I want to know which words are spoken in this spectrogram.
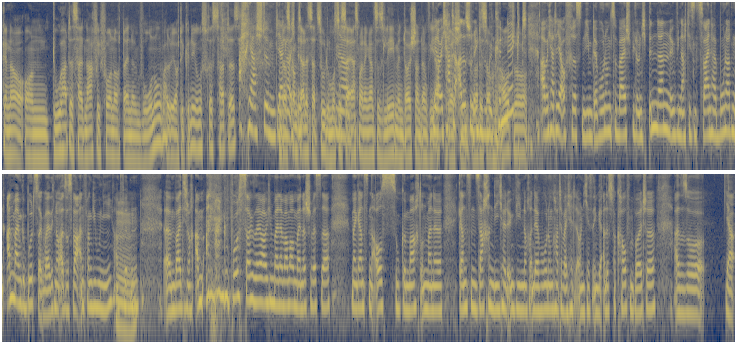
genau. Und du hattest halt nach wie vor noch deine Wohnung, weil du ja auch die Kündigungsfrist hattest. Ach ja, stimmt. Ja, und das genau, kommt ja alles dazu. Du musstest ja, Ja. erstmal dein ganzes Leben in Deutschland irgendwie Genau, ich hatte abbrechen. alles schon irgendwie so gekündigt, aber ich hatte ja auch Fristen, wie mit der Wohnung zum Beispiel. Und ich bin dann irgendwie nach diesen zweieinhalb Monaten an meinem Geburtstag, weiß ich noch, also es war Anfang Juni, am 4., ähm, weiß ich noch, am, an meinem Geburtstag selber habe ich mit meiner Mama und meiner Schwester meinen ganzen Auszug gemacht und meine ganzen Sachen, die ich halt irgendwie noch in der Wohnung hatte, weil ich halt auch nicht jetzt irgendwie alles verkaufen wollte. Also so, ja,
